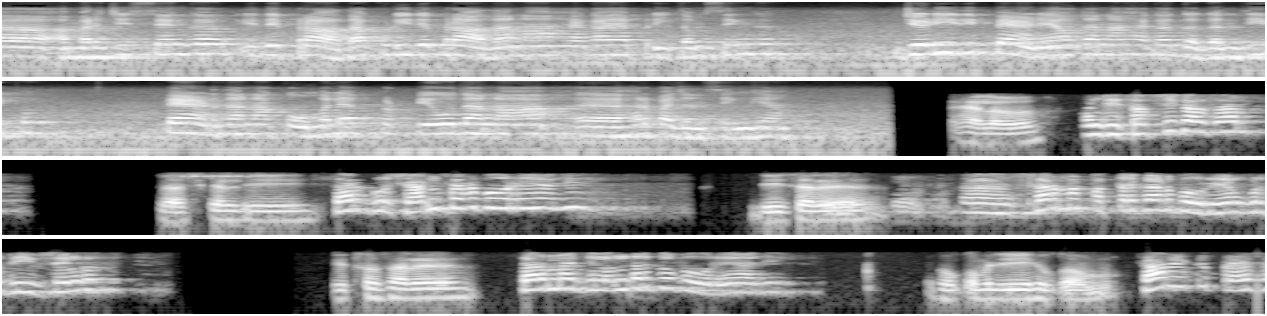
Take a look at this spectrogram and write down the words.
ਆ ਅਮਰਜੀਤ ਸਿੰਘ ਇਹਦੇ ਭਰਾ ਦਾ ਕੁੜੀ ਦੇ ਭਰਾ ਦਾ ਨਾਂ ਹੈਗਾ ਆ ਪ੍ਰੀਤਮ ਸਿੰਘ ਜਿਹੜੀ ਇਹਦੀ ਭੈਣ ਆ ਉਹਦਾ ਨਾਂ ਹੈਗਾ ਗਗਨਦੀਪ ਭੈਣ ਦਾ ਨਾਂ ਕੋਮਲ ਆ ਪਰ ਪਿਓ ਦਾ ਨਾਂ ਅਹ, ਹਰਭਜਨ ਸਿੰਘ ਆ। ਹੈਲੋ। ਹਾਂਜੀ ਸਤਿ ਸ਼੍ਰੀ ਅਕਾਲ ਸਰ। ਸਤਿ ਸ਼੍ਰੀ ਅਕਾਲ ਜੀ। ਸਰ ਗੁਰਸ਼ਰਨ ਸਰ ਬੋਲ ਰਹੇ ਆ ਜੀ? ਜੀ ਸਰ। ਸਰ ਮੈਂ ਪੱਤਰਕਾਰ ਬੋਲ ਰਿਹਾ ਗੁਰਦੀਪ ਸਿੰਘ। ਕਿੱਥੋਂ ਸਰ? ਸਰ ਮੈਂ ਜਲੰਧਰ ਤੋਂ ਬੋਲ ਰਿਹਾ ਜੀ। ਹੁਕਮ ਜੀ ਹੁਕਮ। ਸਰ ਇੱਕ ਪ੍ਰੈਸ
